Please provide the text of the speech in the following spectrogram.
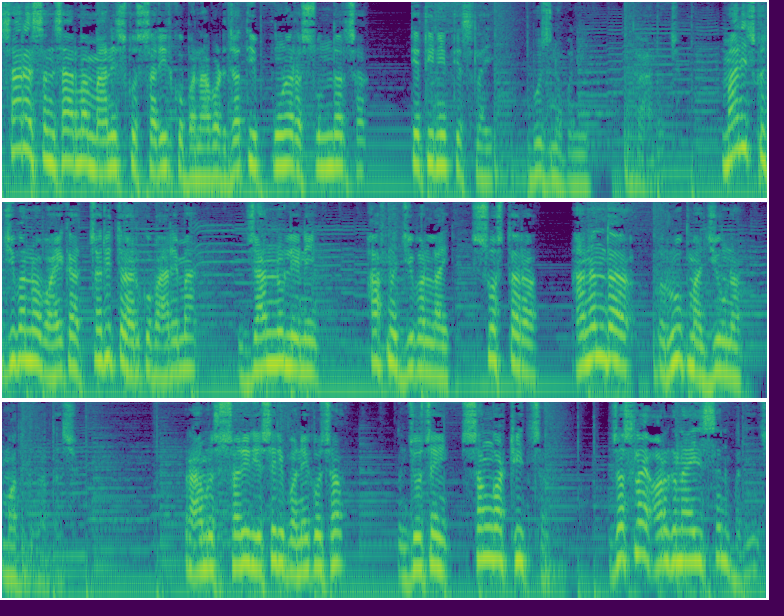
सारा संसारमा मानिसको शरीरको बनावट जति पूर्ण र सुन्दर छ त्यति नै त्यसलाई बुझ्न पनि गाह्रो छ। मानिसको जीवनमा भएका चरित्रहरूको बारेमा जान्नुले नै आफ्नो जीवनलाई स्वस्थ र आनन्द रूपमा जिउन मद्दत गर्दछ। र हाम्रो शरीर यसरी बनेको छ जो चाहिँ सङ्गठित छ जसलाई अर्गनाइजेसन भनिन्छ।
